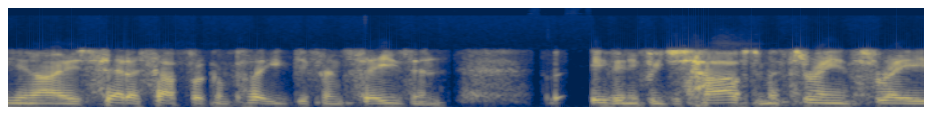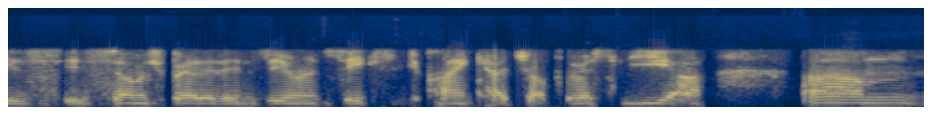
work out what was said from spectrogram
you know, set us up for a completely different season. Even if we just halved them, a three and three is, is so much better than zero and six, and you're playing catch up the rest of the year. Um,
